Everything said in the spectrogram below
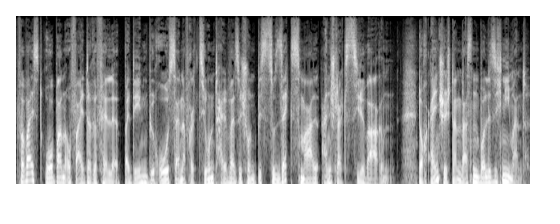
verweist Urban auf weitere Fälle, bei denen Büros seiner Fraktion teilweise schon bis zu sechsmal Anschlagsziel waren. Doch einschüchtern lassen wolle sich niemand.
